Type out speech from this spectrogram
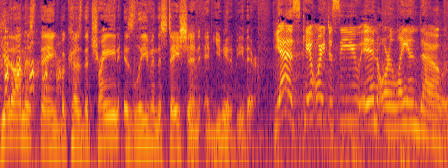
get on this thing because the train is leaving the station and you need to be there. yes, can't wait to see you in Orlando.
